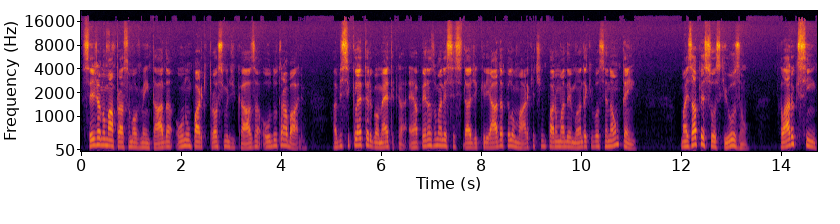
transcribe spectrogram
Seja numa praça movimentada, ou num parque próximo de casa ou do trabalho. A bicicleta ergométrica é apenas uma necessidade criada pelo marketing para uma demanda que você não tem. Mas há pessoas que usam? Claro que sim.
